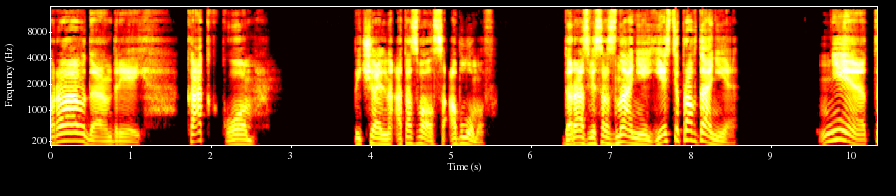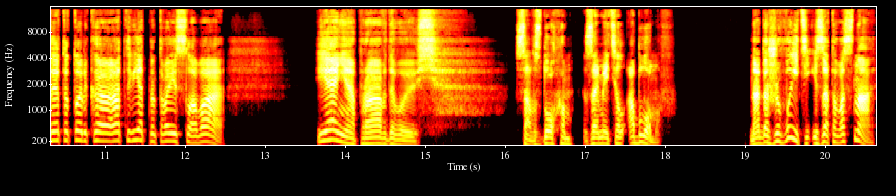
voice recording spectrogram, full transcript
«Правда, Андрей, как ком», — печально отозвался Обломов. «Да разве сознание есть оправдание?» «Нет, это только ответ на твои слова. Я не оправдываюсь», — со вздохом заметил Обломов. «Надо же выйти из этого сна!»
